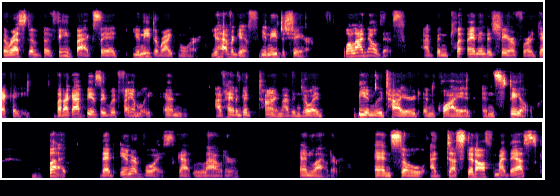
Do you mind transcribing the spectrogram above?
The rest of the feedback said, you need to write more. You have a gift. You need to share. Well, I know this. I've been planning to share for a decade. But I got busy with family and I've had a good time. I've enjoyed being retired and quiet and still. But that inner voice got louder and louder. And so I dusted off my desk.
